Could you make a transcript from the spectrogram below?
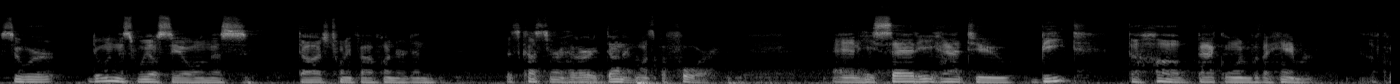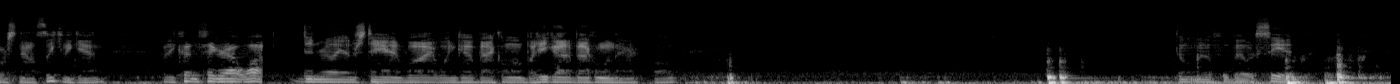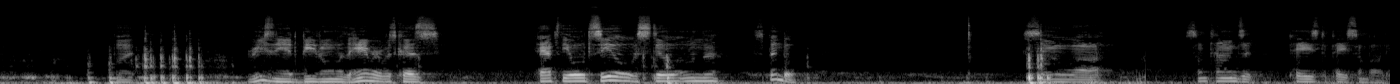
So we're doing this wheel seal on this Dodge 2500 and this customer had already done it once before. And he said he had to beat the hub back on with a hammer. Of course, now it's leaking again, but he couldn't figure out why. Didn't really understand why it wouldn't go back on, but he got it back on there. Don't know if we'll be able to see it. But the reason he had to beat it on with a hammer was because half the old seal was still on the spindle. So uh, sometimes it pays to pay somebody.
